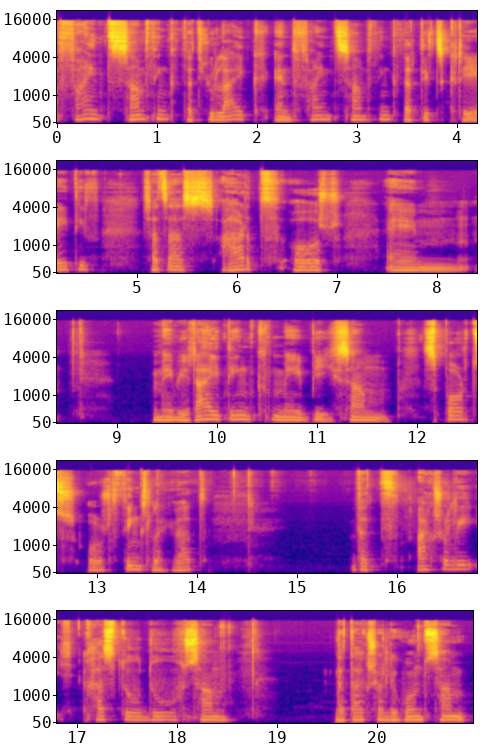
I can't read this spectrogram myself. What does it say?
find something that you like and find something that it's creative, such as art or um, maybe writing, maybe some sports or things like that. That actually has to do some, that actually wants some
